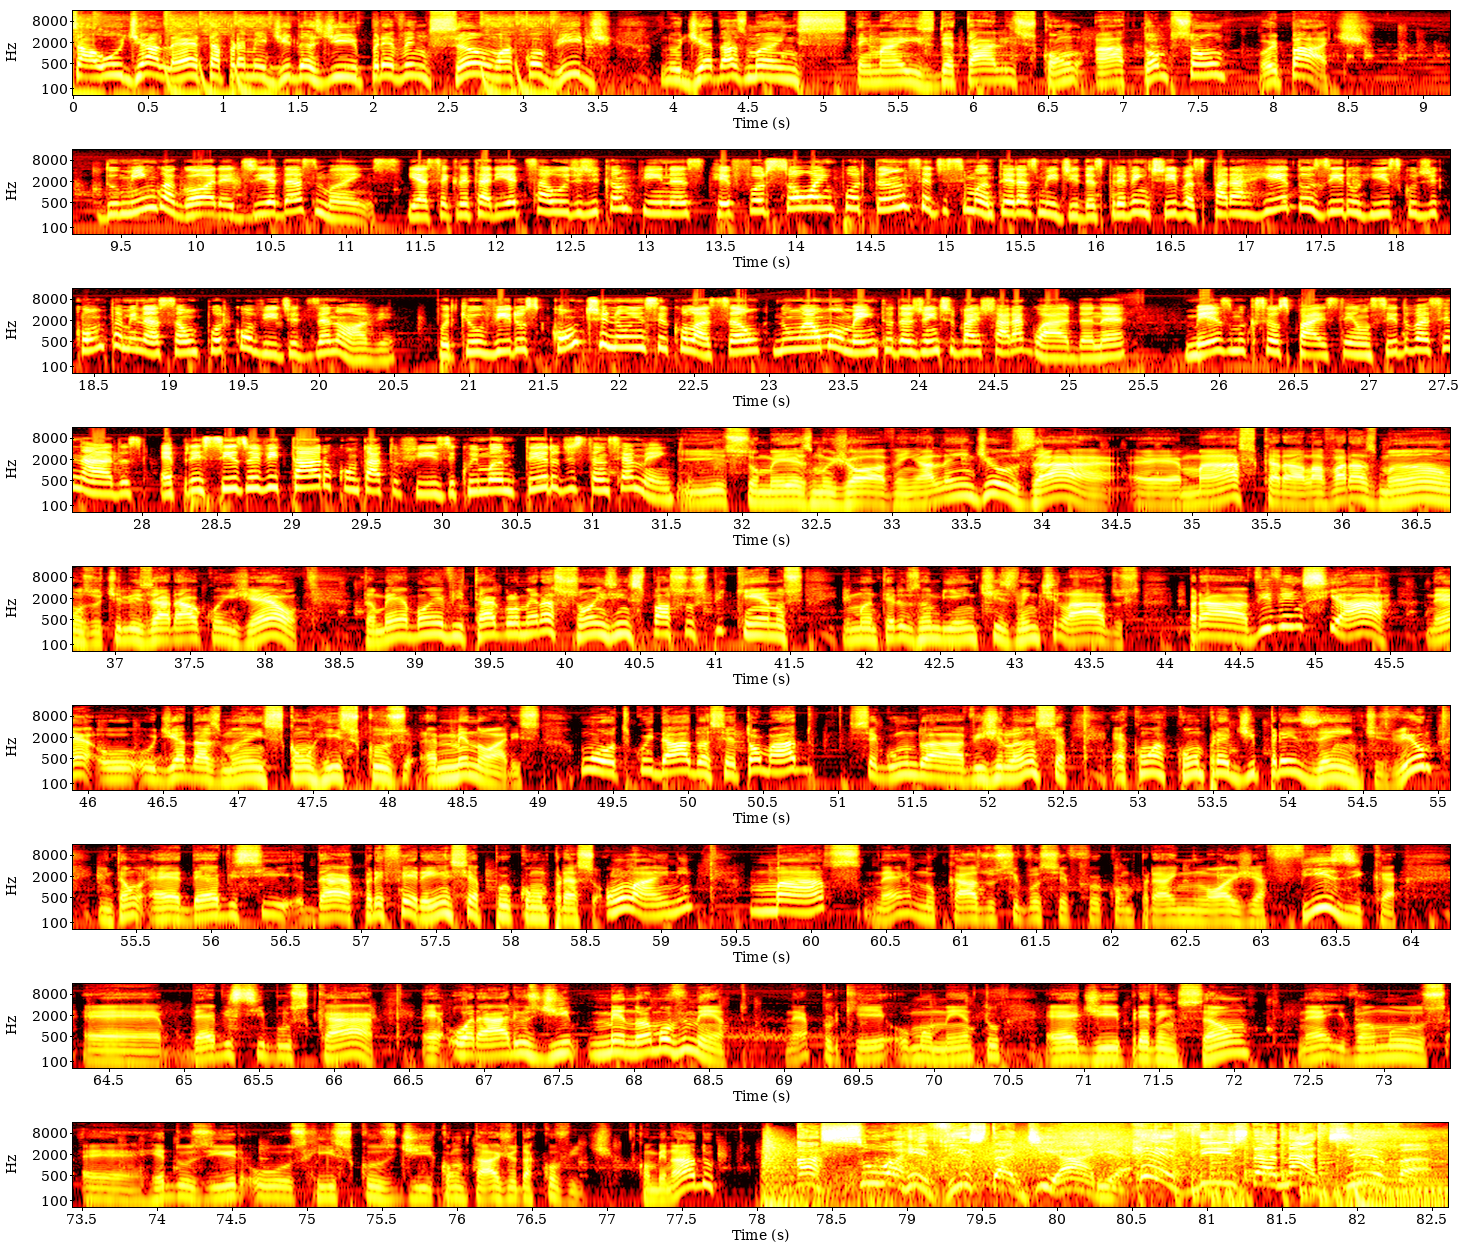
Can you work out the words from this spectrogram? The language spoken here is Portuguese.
Saúde alerta para medidas de prevenção à Covid no Dia das Mães. Tem mais detalhes com a Thompson. Oi, Paty. Domingo agora é Dia das Mães e a Secretaria de Saúde de Campinas reforçou a importância de se manter as medidas preventivas para reduzir o risco de contaminação por Covid-19. Porque o vírus continua em circulação, não é o momento da gente baixar a guarda, né? Mesmo que seus pais tenham sido vacinados, é preciso evitar o contato físico e manter o distanciamento. Isso mesmo, jovem. Além de usar é, máscara, lavar as mãos, utilizar álcool em gel, também é bom evitar aglomerações em espaços pequenos e manter os ambientes ventilados para vivenciar né, o, o, Dia das Mães com riscos é, menores. Um outro cuidado a ser tomado, segundo a vigilância, é com a compra de presentes, viu? Então é, deve-se dar preferência por compras online, mas, né, no caso, se você for comprar em loja física, é, deve-se buscar é, horários de menor movimento né? Porque o momento é de prevenção, né? E vamos é, reduzir os riscos de contágio da Covid. Combinado? A sua revista diária. Revista Nativa.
